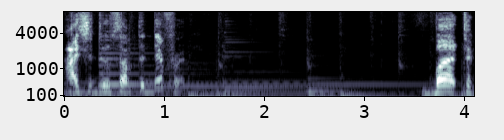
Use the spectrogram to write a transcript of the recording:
I should do something different. But to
